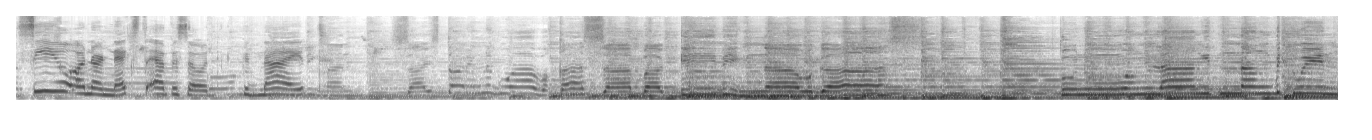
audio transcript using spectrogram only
See you on our next episode. Good night. Sa istoryang nagwawakas sa pag-ibig na wagas Puno ang langit ng bituin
